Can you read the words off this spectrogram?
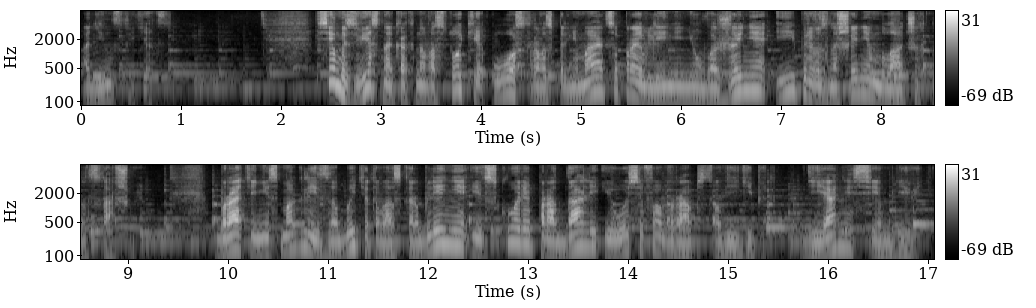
11 текст. Всем известно, как на Востоке остро воспринимается проявление неуважения и превозношения младших над старшими. Братья не смогли забыть этого оскорбления и вскоре продали Иосифа в рабство в Египет. Деяние 7.9.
